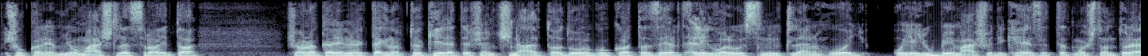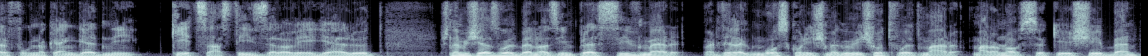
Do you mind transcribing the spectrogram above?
sokkal nagyobb nyomás lesz rajta, és annak ellenére, hogy tegnap tökéletesen csinálta a dolgokat, azért elég valószínűtlen, hogy, hogy egy Rubé második helyzetet mostantól el fognak engedni 210-zel a vége előtt, és nem is ez volt benne az impresszív, mert, mert tényleg Moszkon is, meg ő is ott volt már, már a napszökésében,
